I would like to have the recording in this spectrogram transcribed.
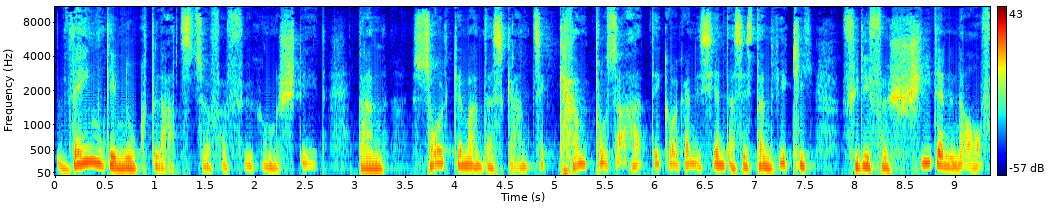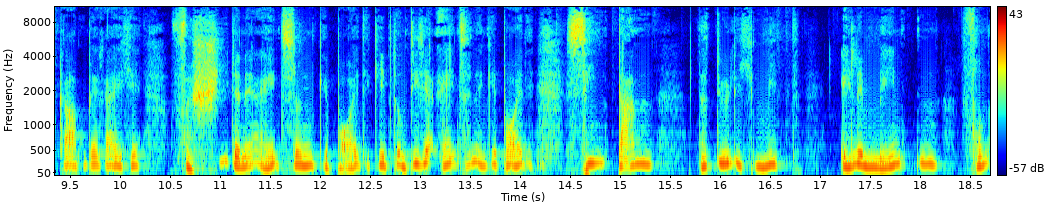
wenn genug Platz zur Verfügung steht, dann sollte man das Ganze campusartig organisieren, dass es dann wirklich für die verschiedenen Aufgabenbereiche verschiedene einzelne Gebäude gibt. Und diese einzelnen Gebäude sind dann natürlich mit Elementen von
